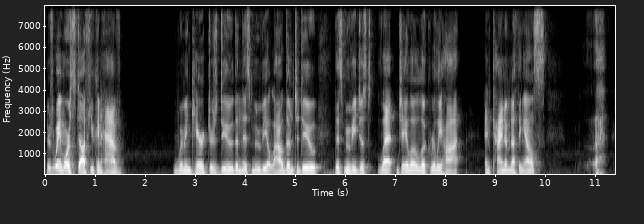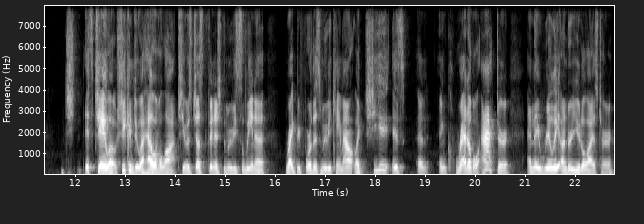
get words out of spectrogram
there's way more stuff you can have women characters do than this movie allowed them to do. This movie just let J-Lo look really hot and kind of nothing else. It's J-Lo. She can do a hell of a lot. She was just finished the movie Selena right before this movie came out. Like she is an incredible actor and they really underutilized her.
